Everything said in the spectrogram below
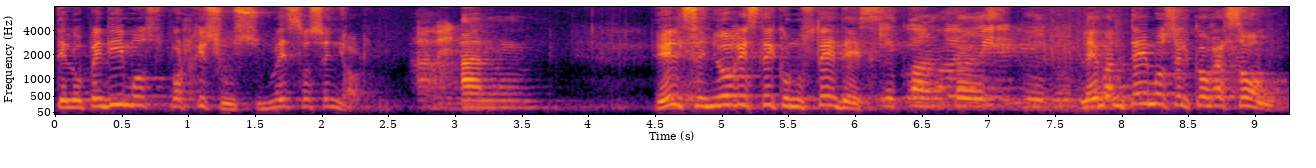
Te lo pedimos por Jesús, nuestro Señor. Amén. Amén. El Señor esté con ustedes. Y con tu espíritu Levantemos el corazón.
